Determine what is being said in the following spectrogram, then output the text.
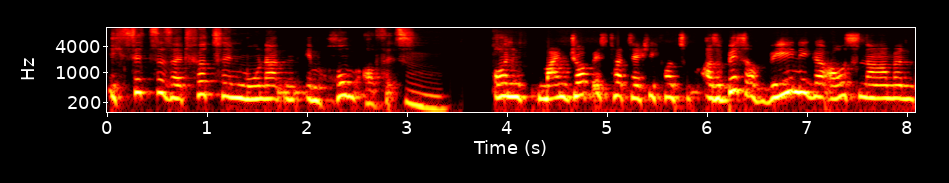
ich sitze seit 14 Monaten im Homeoffice. Hm. Und mein Job ist tatsächlich von zu, also bis auf wenige Ausnahmen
